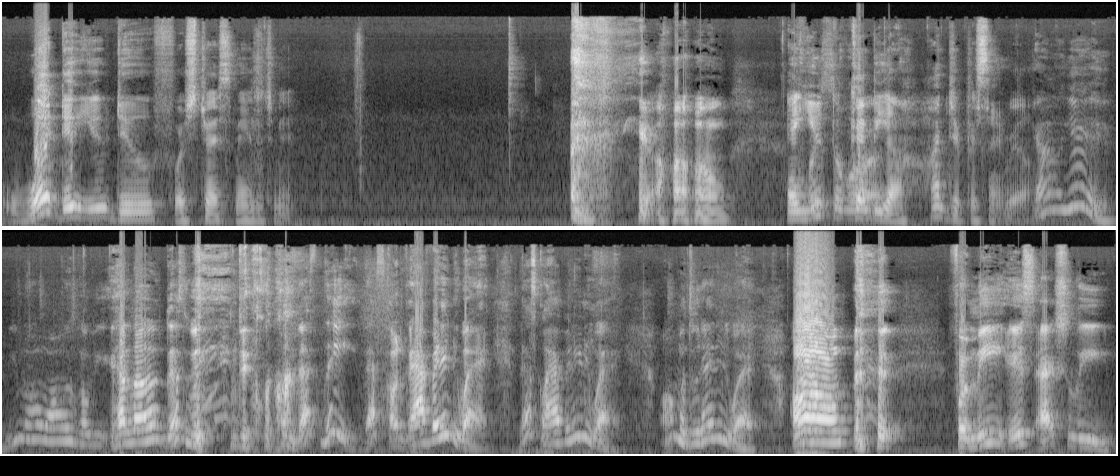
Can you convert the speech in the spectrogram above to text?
What do you do for stress management? um, And you of can be a hundred percent real. oh yeah, you know I'm always gonna be hello. That's me. that's me. That's gonna happen anyway. That's gonna happen anyway. I'm gonna do that anyway. Um, for me, it's actually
